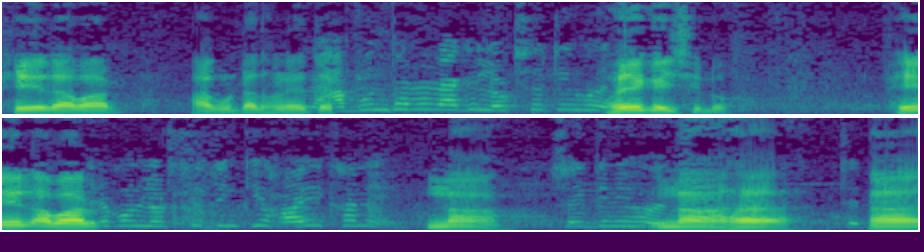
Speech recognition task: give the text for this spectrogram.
ফের আবার আগুনটা ধরে লোডশেডিং হয়ে গেছিল। ফের আবার না। না হ্যাঁ। হ্যাঁ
